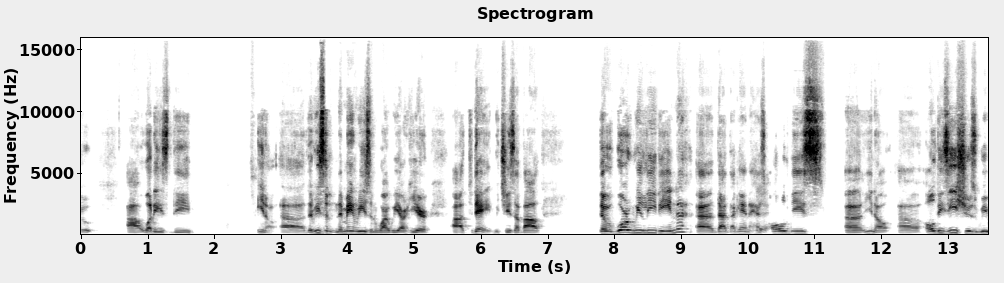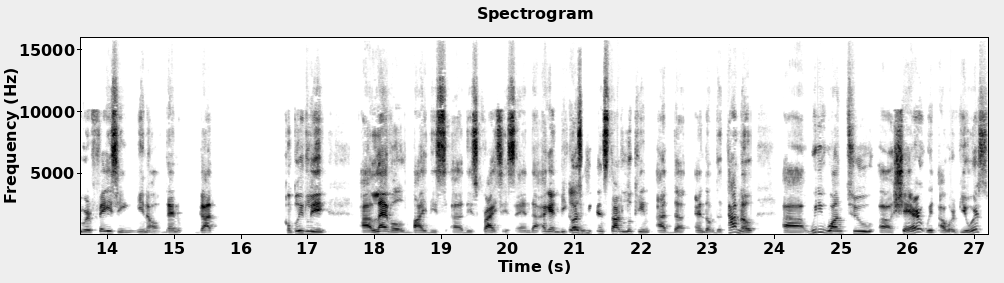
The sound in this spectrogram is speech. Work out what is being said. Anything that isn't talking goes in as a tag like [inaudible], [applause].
to uh, what is the you know uh, the reason the main reason why we are here uh, today which is about the world we live in uh, that again has yeah. all these uh, you know uh, all these issues we were facing you know then got completely uh, leveled by this uh, this crisis and uh, again because we can start looking at the end of the tunnel uh, we want to share with our viewers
